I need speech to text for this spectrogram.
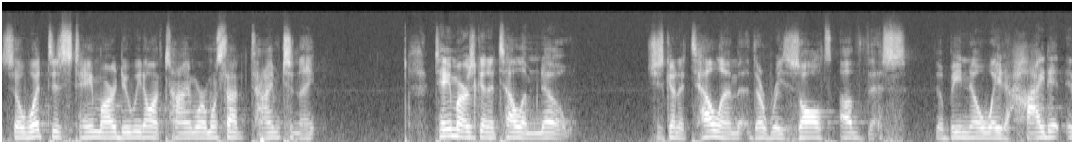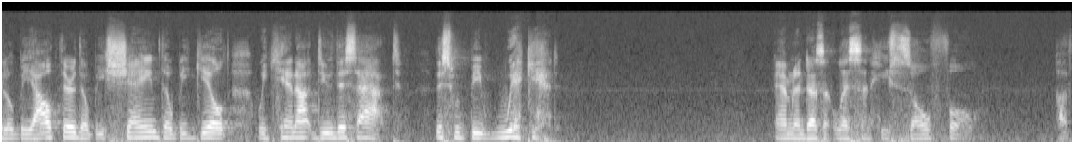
So, what does Tamar do? We don't have time. We're almost out of time tonight. Tamar is going to tell him no. She's going to tell him the results of this. There'll be no way to hide it. It'll be out there. There'll be shame. There'll be guilt. We cannot do this act. This would be wicked. Amnon doesn't listen. He's so full of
